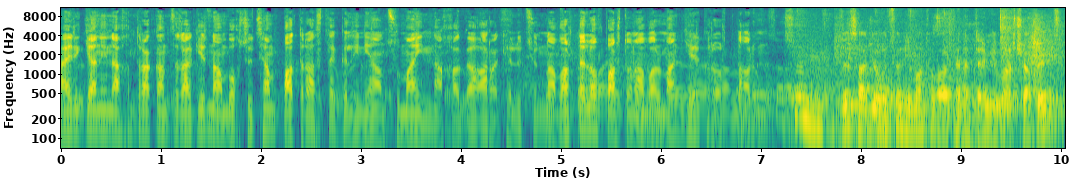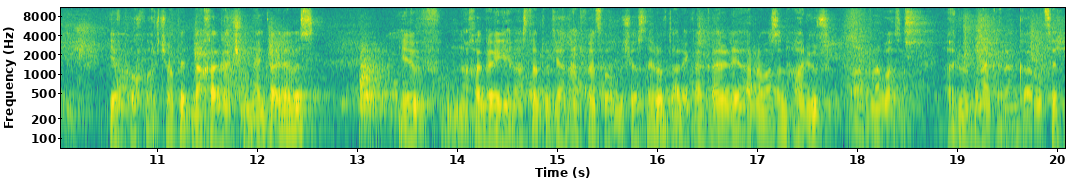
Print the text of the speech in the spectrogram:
Հայրիկյանի նախընտրական ծրագիրն ամբողջությամբ պատրաստ է կլինի անցումային նախագահ առաքելությունն ավարտելով պաշտոնավարման երկրորդ տարում։ Ասում ձեզ հաջողություն հիմա թող արդեն ընտրվի վարչապետ եւ փոխվարչապետ նախագահ չունենք այլևս եւ նախագահի հաստատության հատկացվող միջոցներով տարեկան կարելի է առնվազն 100 առնվազն 100 բնակարան կառուցել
